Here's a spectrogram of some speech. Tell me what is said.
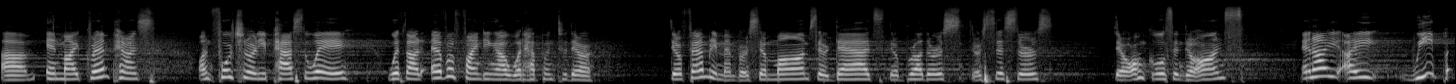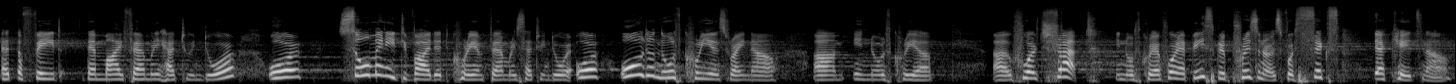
Um, and my grandparents, unfortunately, passed away without ever finding out what happened to their their family members, their moms, their dads, their brothers, their sisters, their uncles, and their aunts. And I, I weep at the fate that my family had to endure, or so many divided Korean families had to endure, or all the North Koreans right now um, in North Korea uh, who are trapped in North Korea, who are basically prisoners for six decades now.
